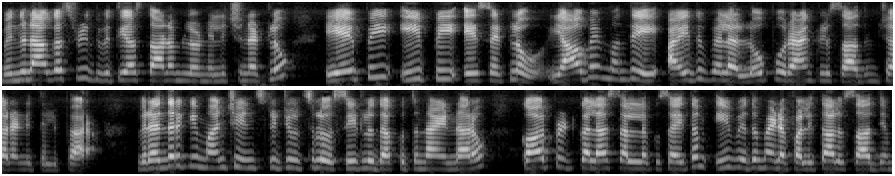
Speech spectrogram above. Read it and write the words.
బిందు నాగశ్రీ ద్వితీయ స్థానంలో నిలిచినట్లు ఏపీ ఈపీఏ సెట్లో యాభై మంది ఐదు వేల లోపు ర్యాంకులు సాధించారని తెలిపారు. వీరందరికీ మంచి ఇన్స్టిట్యూట్స్లో సీట్లు దక్కుతున్నాయన్నారు. కార్పొరేట్ కళాశాలలకు సైతం ఈ విధమైన ఫలితాలు సాధ్యం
